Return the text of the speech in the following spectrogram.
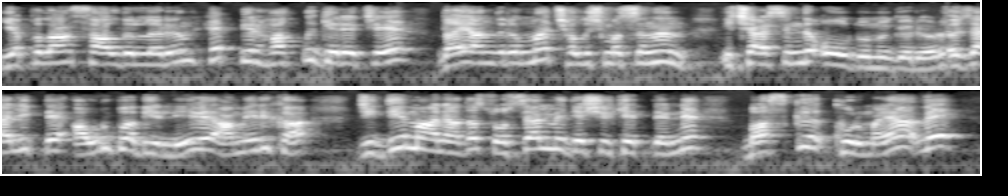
yapılan saldırıların hep bir haklı gerekçeye dayandırılma çalışmasının içerisinde olduğunu görüyoruz. Özellikle Avrupa Birliği ve Amerika ciddi manada sosyal medya şirketlerine baskı kurmaya ve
